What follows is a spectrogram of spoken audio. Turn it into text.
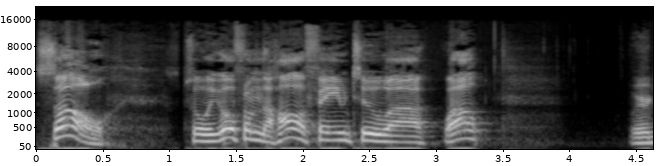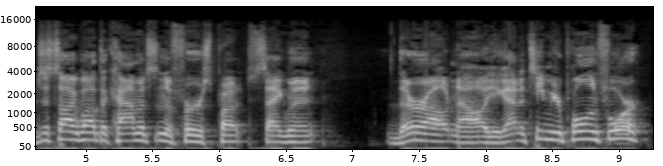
So, so we go from the Hall of Fame to uh, well, we were just talking about the Comets in the first part, segment. They're out now. You got a team you're pulling for?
